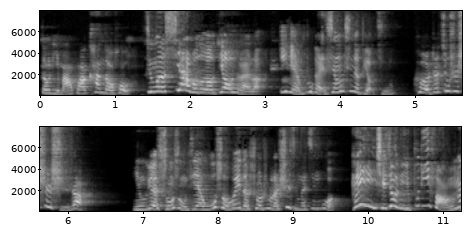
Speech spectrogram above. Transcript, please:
等李麻花看到后，惊得下巴都要掉下来了，一脸不敢相信的表情。可这就是事实啊！明月耸耸肩，无所谓的说出了事情的经过。嘿，谁叫你不提防呢？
